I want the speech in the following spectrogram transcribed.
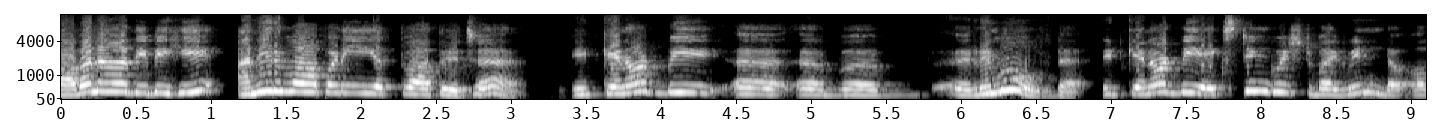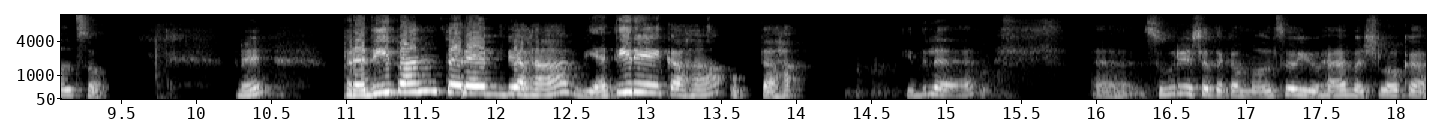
pavanadibihi anirvapaniyatvat cha it cannot be uh, uh, removed. It cannot be extinguished by wind also. Right? பிரதிபந்தரேபியா வத்திரேகா உக்தா இதுல Suryashatakam also you have a shloka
